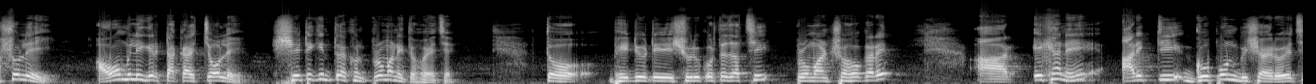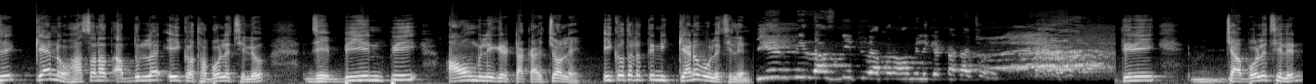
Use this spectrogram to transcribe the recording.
আসলেই আওয়ামী লীগের টাকায় চলে, সেটি কিন্তু এখন প্রমাণিত হয়েছে। তো ভিডিওটি শুরু করতে যাচ্ছি প্রমাণ সহকারে। আর এখানে আরেকটি গোপন বিষয় রয়েছে কেন হাসানাত আবদুল্লাহ এই কথা বলেছিল যে বিএনপি আওয়ামী লীগের টাকায় চলে? এই কথাটা তিনি কেন বলেছিলেন? বিএনপির রাজনীতি এখন আওয়ামী লীগের টাকায় চলে। তিনি যা বলেছিলেন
